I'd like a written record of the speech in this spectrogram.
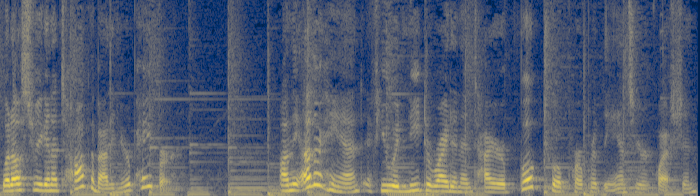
what else are you going to talk about in your paper? On the other hand, if you would need to write an entire book to appropriately answer your question,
